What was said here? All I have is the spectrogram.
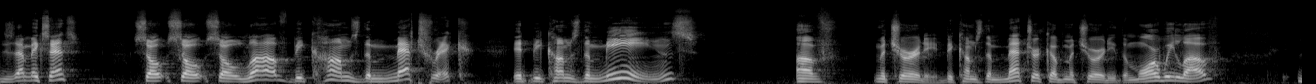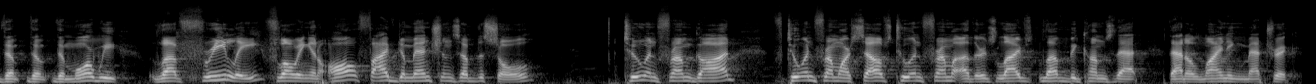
Does that make sense? So, so, so love becomes the metric, it becomes the means of maturity, it becomes the metric of maturity. The more we love, the, the, the more we love freely, flowing in all five dimensions of the soul, to and from God, to and from ourselves, to and from others, love, love becomes that, that aligning metric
